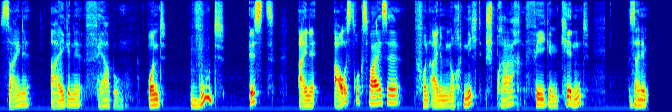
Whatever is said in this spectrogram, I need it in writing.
seine eigene Färbung. Und Wut ist eine Ausdrucksweise von einem noch nicht sprachfähigen Kind, seinem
